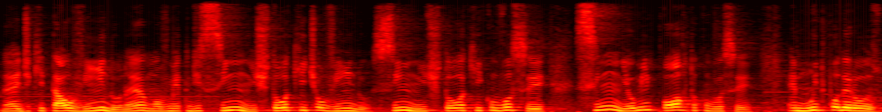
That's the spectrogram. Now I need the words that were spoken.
né, de que está ouvindo, né? um movimento de sim, estou aqui te ouvindo, sim, estou aqui com você, sim, eu me importo com você. É muito poderoso.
